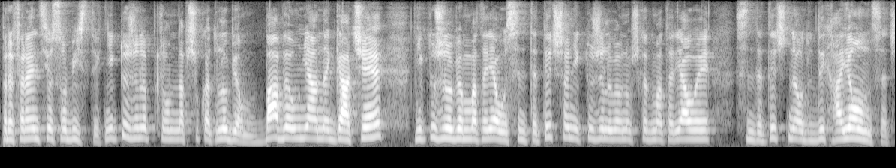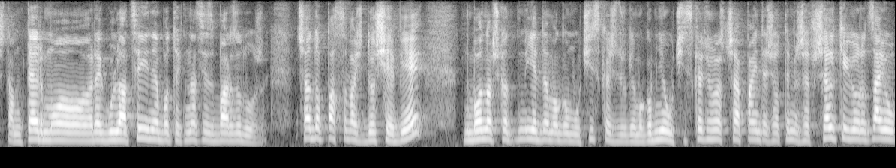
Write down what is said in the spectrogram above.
preferencji osobistych. Niektórzy lubią, na przykład lubią bawełniane gacie, niektórzy lubią materiały syntetyczne, niektórzy lubią na przykład materiały syntetyczne oddychające, czy tam termoregulacyjne, bo tych nas jest bardzo dużo. Trzeba dopasować do siebie, bo na przykład jedne mogą uciskać, drugie mogą nie uciskać, natomiast trzeba pamiętać o tym, że wszelkiego rodzaju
